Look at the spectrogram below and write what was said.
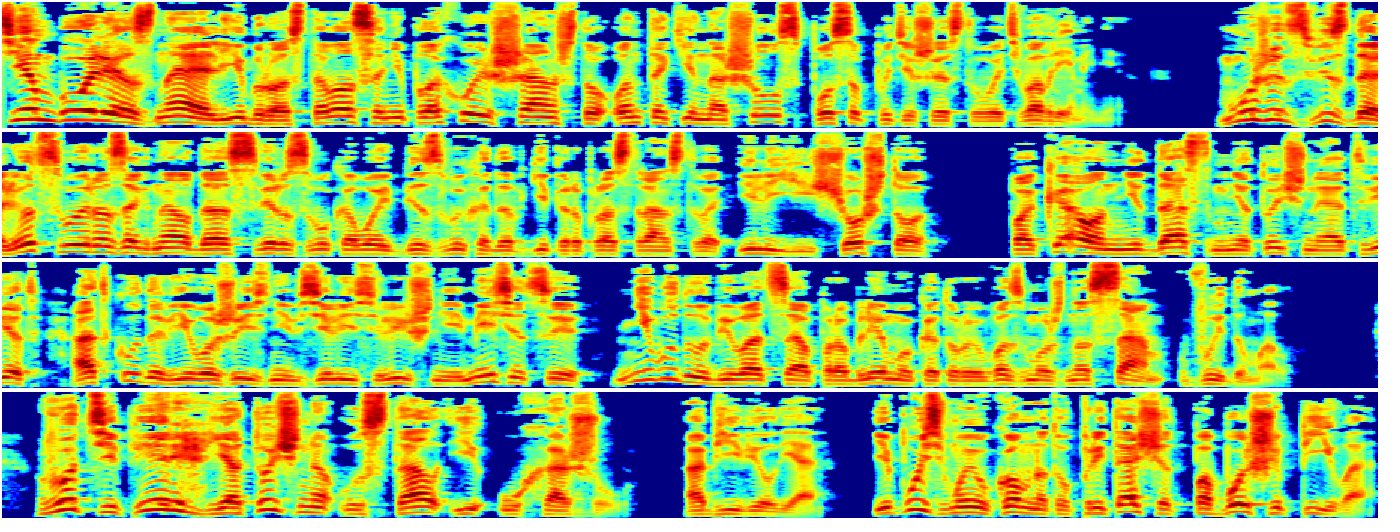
Тем более, зная Либру, оставался неплохой шанс, что он таки нашел способ путешествовать во времени. Может, звездолет свой разогнал до сверхзвуковой без выхода в гиперпространство или еще что. Пока он не даст мне точный ответ, откуда в его жизни взялись лишние месяцы, не буду убиваться о проблему, которую, возможно, сам выдумал. «Вот теперь я точно устал и ухожу», — объявил я. «И пусть в мою комнату притащат побольше пива».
